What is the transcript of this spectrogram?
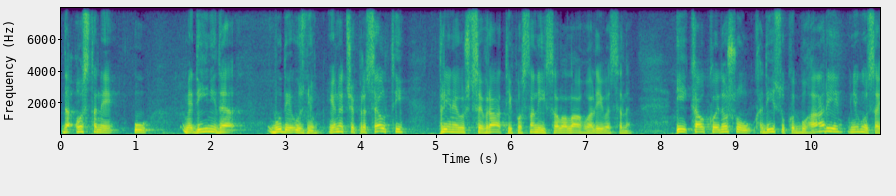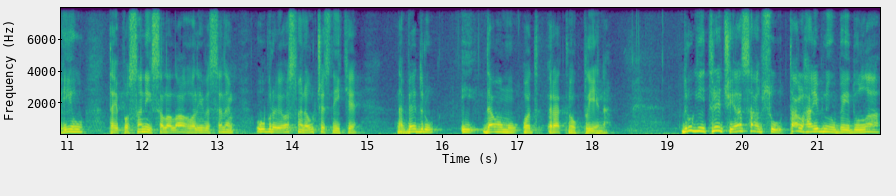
da ostane u Medini, da bude uz nju. I ona će preseliti prije nego što se vrati poslanik sallallahu alaihi ve sellem. I kao ko je došlo u hadisu kod Buharije, u njegovom sahihu, da je poslanik sallallahu alaihi ve sellem ubroje osmana učesnike na bedru i dao mu od ratnog plijena. Drugi i treći asab su Talha ibn Ubejdullah,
